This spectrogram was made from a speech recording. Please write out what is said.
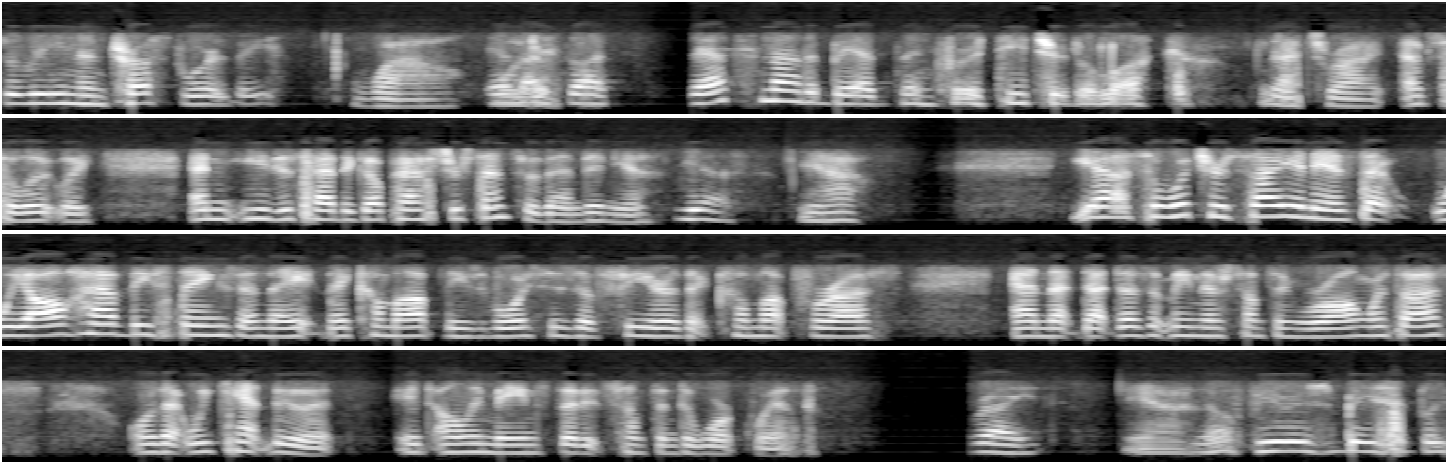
serene and trustworthy. Wow. And Wonderful. I thought that's not a bad thing for a teacher to look. That's right. Absolutely. And you just had to go past your censor then, didn't you? Yes. Yeah. Yeah, so what you're saying is that we all have these things and they they come up these voices of fear that come up for us and that that doesn't mean there's something wrong with us or that we can't do it. It only means that it's something to work with. Right. Yeah. You know, fear is basically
